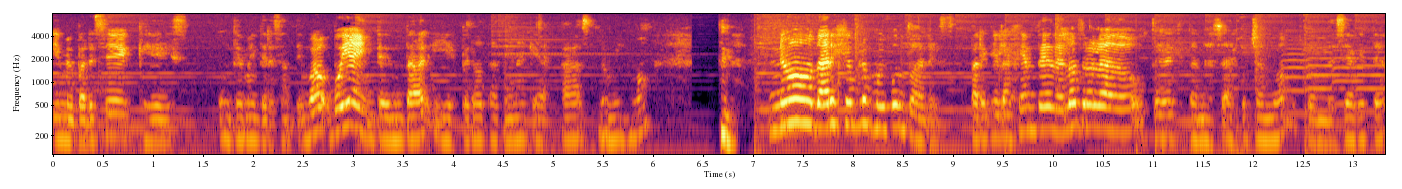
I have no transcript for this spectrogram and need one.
Y me parece que es un tema interesante. Voy a intentar, y espero Tatiana que hagas lo mismo, no dar ejemplos muy puntuales, para que la gente del otro lado, ustedes que están allá escuchando, donde sea que estén,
